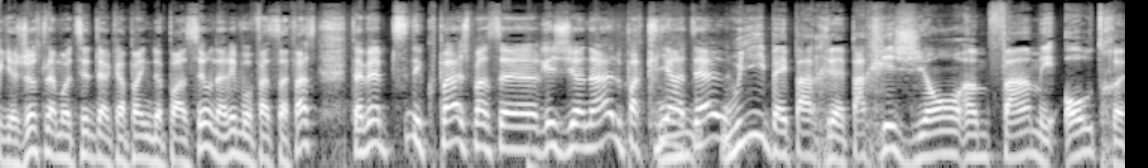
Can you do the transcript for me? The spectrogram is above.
Il y a juste la moitié de la campagne de passé. On arrive au face-à-face. Tu avais un petit découpage, je pense, euh, régional ou par clientèle? Oui, ben par euh, par région, hommes, femmes et autres.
